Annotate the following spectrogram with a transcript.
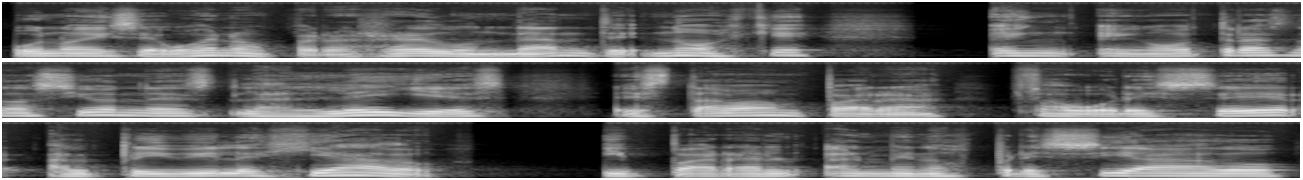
uno dice, bueno, pero es redundante. No, es que en, otras naciones las leyes estaban para favorecer al privilegiado y para al menospreciado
